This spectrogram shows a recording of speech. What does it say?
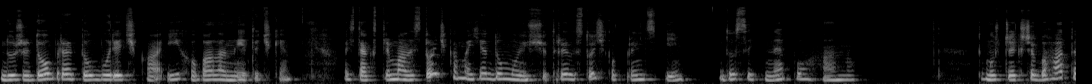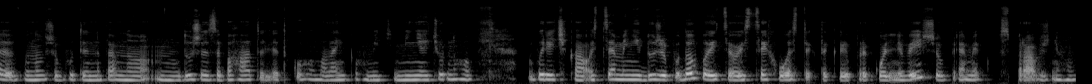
дуже добре до бурячка і ховала ниточки. Ось так, з трьома листочками, я думаю, що три листочка, в принципі, досить непогано. Тому що, якщо багато, воно вже буде, напевно, дуже забагато для такого маленького мініатюрного бурячка. Ось це мені дуже подобається. Ось цей хвостик такий прикольний вийшов, прям як в справжнього.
